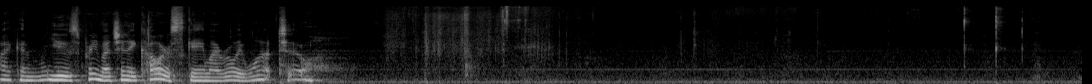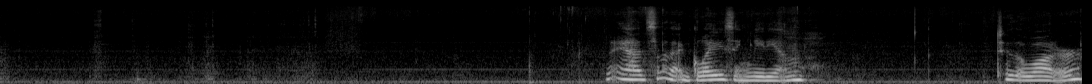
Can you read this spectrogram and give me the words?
I can use pretty much any color scheme I really want to. Add some of that glazing medium to the water.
